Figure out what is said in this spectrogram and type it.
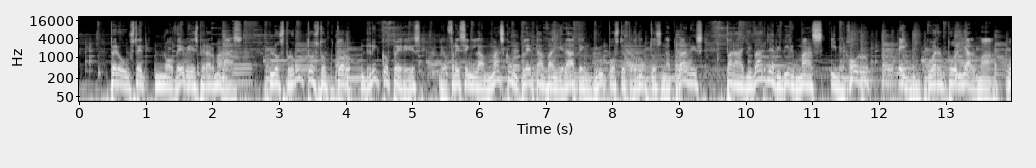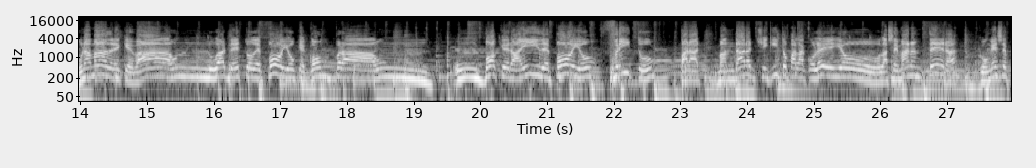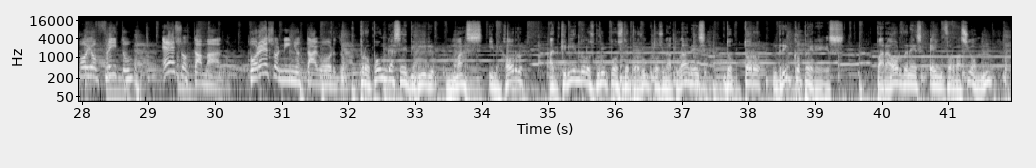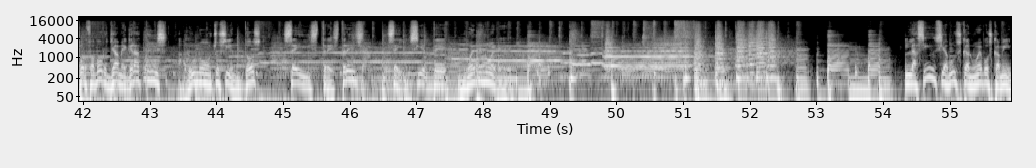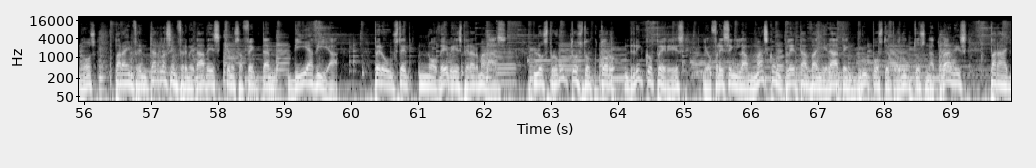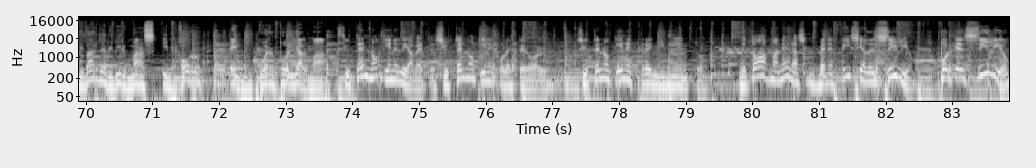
Pero usted no debe esperar más. Los productos Dr. Rico Pérez le ofrecen la más completa variedad en grupos de productos naturales para ayudarle a vivir más y mejor en cuerpo y alma. Una madre que va a un lugar de esto de pollo, que compra un, un ahí de pollo frito para mandar al chiquito para el colegio la semana entera con ese pollo frito, eso está malo. Por eso el niño está gordo. Propóngase vivir más y mejor adquiriendo los grupos de productos naturales Dr. Rico Pérez. Para órdenes e información, por favor llame gratis al 1-800-633-6799. La ciencia busca nuevos caminos para enfrentar las enfermedades que nos afectan día a día. Pero usted no debe esperar más. Los productos Dr. Rico Pérez le ofrecen la más completa variedad en grupos de productos naturales para ayudarle a vivir más y mejor en cuerpo y alma. Si usted no tiene diabetes, si usted no tiene colesterol, si usted no tiene estreñimiento, de todas maneras beneficia del psyllium, porque el psyllium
